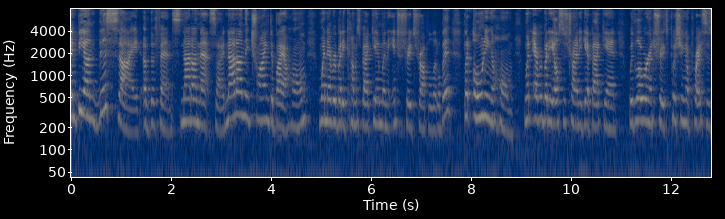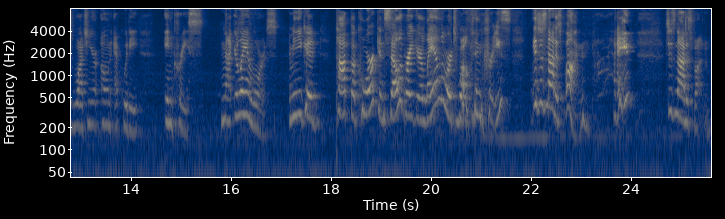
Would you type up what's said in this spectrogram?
And be on this side of the fence, not on that side, not on the trying to buy a home when everybody comes back in when the interest rates drop a little bit, but owning a home when everybody else is trying to get back in with lower interest rates, pushing up prices, watching your own equity increase, not your landlord's. I mean, you could pop a cork and celebrate your landlord's wealth increase. It's just not as fun, right? Just not as fun.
